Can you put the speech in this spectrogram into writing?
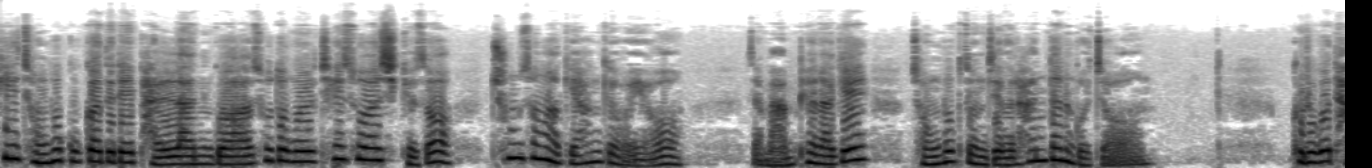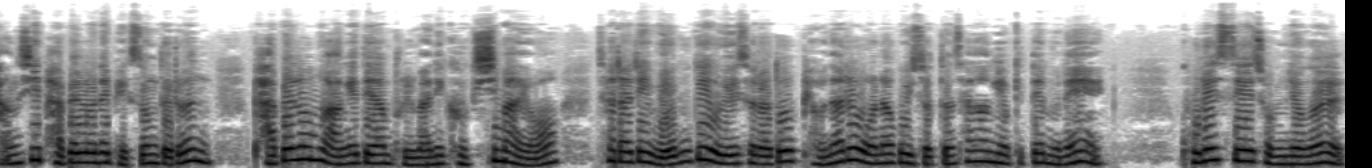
피정복 국가들의 반란과 소동을 최소화시켜서 충성하게 한 거예요. 자, 마음 편하게 정복 전쟁을 한다는 거죠. 그리고 당시 바벨론의 백성들은 바벨론 왕에 대한 불만이 극심하여 차라리 외국에 의해서라도 변화를 원하고 있었던 상황이었기 때문에 고레스의 점령을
